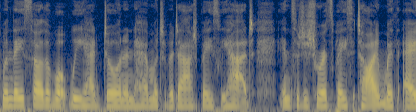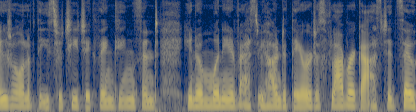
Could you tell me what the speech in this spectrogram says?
when they saw that what we had done and how much of a database we had in such a short space of time without all of these strategic thinkings and, you know, money invested behind it, they were just flabbergasted. So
